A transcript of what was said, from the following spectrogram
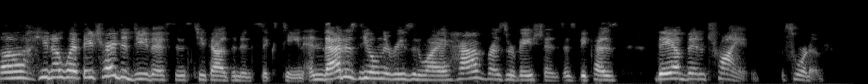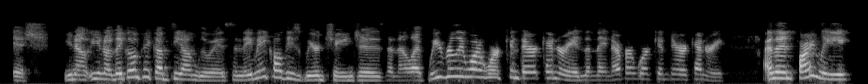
Uh, you know what? They tried to do this since 2016, and that is the only reason why I have reservations is because they have been trying, sort of ish. You know, you know, they go and pick up Dion Lewis, and they make all these weird changes, and they're like, we really want to work in Derrick Henry, and then they never work in Derrick Henry, and then finally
